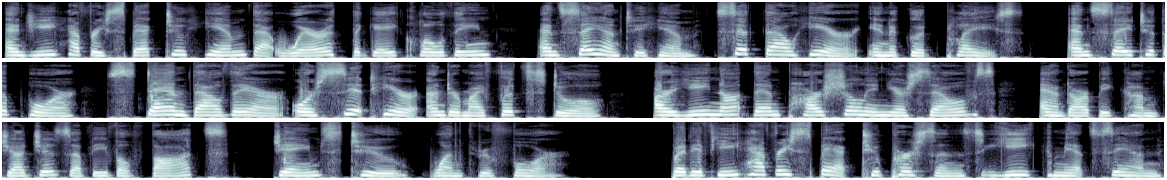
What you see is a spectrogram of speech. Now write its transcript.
and ye have respect to him that weareth the gay clothing, and say unto him, Sit thou here in a good place, and say to the poor, Stand thou there, or sit here under my footstool. Are ye not then partial in yourselves, and are become judges of evil thoughts? James 2 1 through 4. But if ye have respect to persons, ye commit sin,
